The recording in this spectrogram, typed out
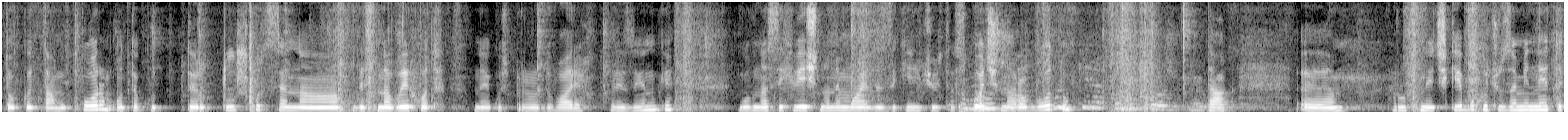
Тільки там корм, отаку тертушку. Це на, десь на виход на якусь природоваря резинки. Бо в нас їх вічно немає, де закінчується скотч на роботу. Так, е, рушнички, бо хочу замінити.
